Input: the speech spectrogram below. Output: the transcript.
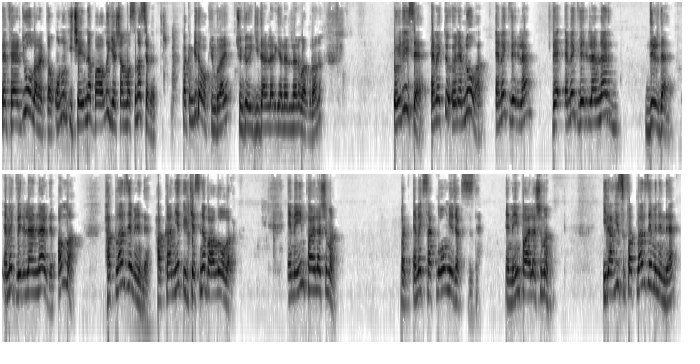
ve ferdi olarak da onun içeriğine bağlı yaşanmasına sebeptir. Bakın bir de okuyayım burayı. Çünkü giderleri gelirleri var buranın. Öyleyse emekte önemli olan emek verilen ve emek verilenlerdir de emek verilenlerdir. Ama haklar zemininde hakkaniyet ilkesine bağlı olarak emeğin paylaşımı bak emek saklı olmayacak sizde. Emeğin paylaşımı ilahi sıfatlar zemininde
